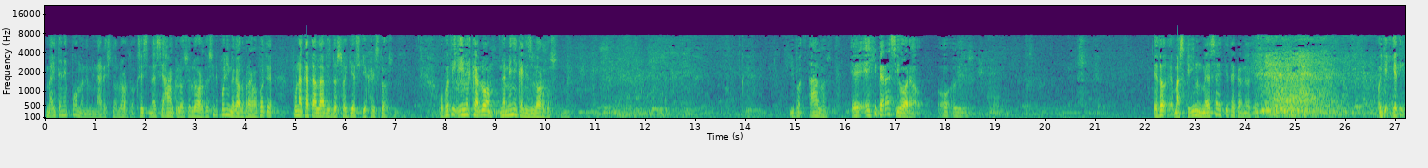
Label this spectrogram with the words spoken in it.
Μα ήταν επόμενο να μην αρέσει το Λόρδο. Ξέρεις να είσαι Άγγλος ο Λόρδος είναι πολύ μεγάλο πράγμα. Οπότε πού να καταλάβεις Τοστοκεύσκη και Χριστός. Οπότε είναι καλό να μην είναι κανείς Λόρδος. Λοιπόν, άλλος. Ε, έχει περάσει η ώρα. Ο, εδώ ε, μας κλείνουν μέσα ή τι θα έκανε, όχι. γιατί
